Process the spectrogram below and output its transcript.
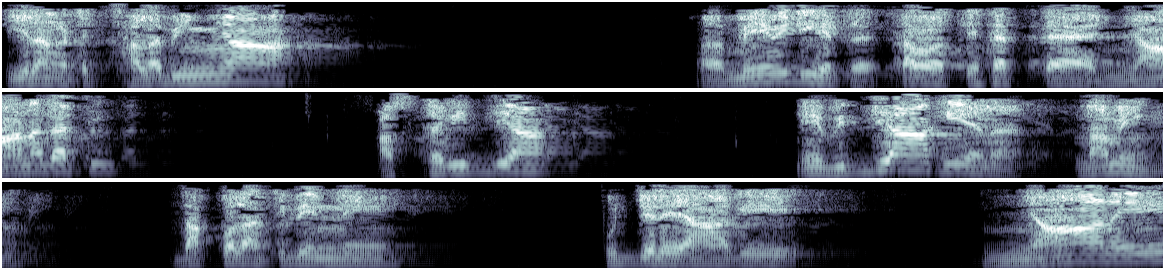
ඊළඟට චලවිඥා මේ විදිහට තව තෙසැත්තෑ ඥානගති අෂ්ටවිද්‍යා මේ විද්‍යා කියන නමින් දක්වලා තිබෙන්නේ පුජ්‍යලයාගේ ඥානයේ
